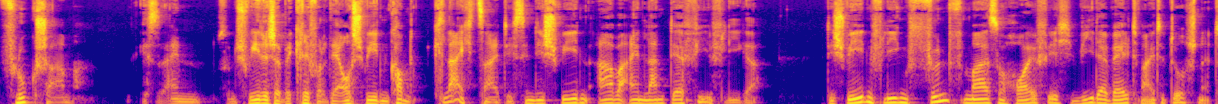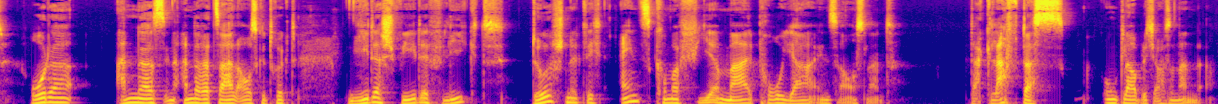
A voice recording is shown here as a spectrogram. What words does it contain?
Flugscham ist ein, so ein schwedischer Begriff oder der aus Schweden kommt. Gleichzeitig sind die Schweden aber ein Land der Vielflieger. Die Schweden fliegen fünfmal so häufig wie der weltweite Durchschnitt. Oder anders in anderer Zahl ausgedrückt, jeder Schwede fliegt durchschnittlich 1,4 Mal pro Jahr ins Ausland. Da klafft das unglaublich auseinander.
